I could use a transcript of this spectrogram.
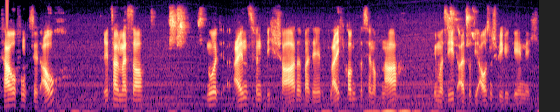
der Taro funktioniert auch. Drehzahlmesser. Nur eins finde ich schade bei denen. Vielleicht kommt das ja noch nach. Wie man sieht, also die Außenspiegel gehen nicht.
